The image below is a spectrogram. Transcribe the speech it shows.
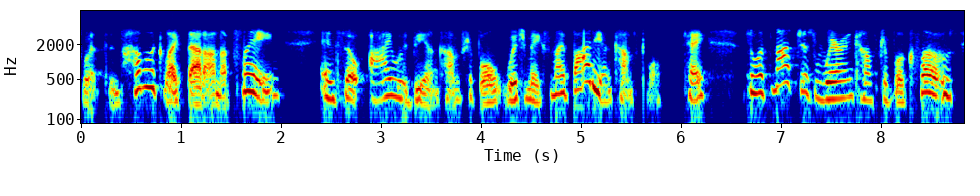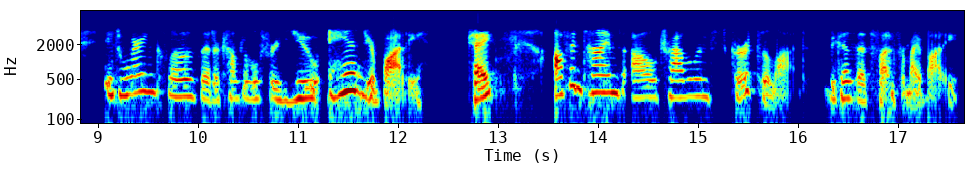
sweats in public like that on a plane and so I would be uncomfortable, which makes my body uncomfortable. Okay. So it's not just wearing comfortable clothes, it's wearing clothes that are comfortable for you and your body. Okay. Oftentimes I'll travel in skirts a lot because that's fun for my body.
